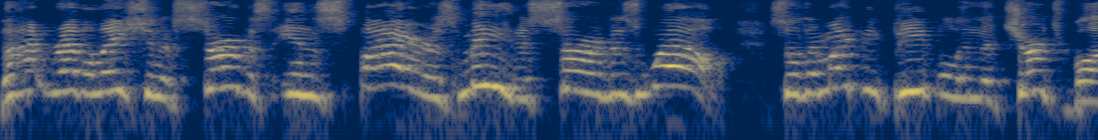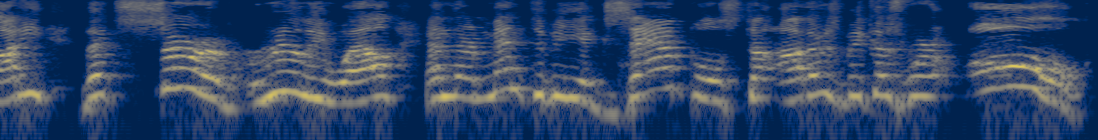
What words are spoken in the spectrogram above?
that revelation of service inspires me to serve as well. So there might be people in the church body that serve really well, and they're meant to be examples to others because we're all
